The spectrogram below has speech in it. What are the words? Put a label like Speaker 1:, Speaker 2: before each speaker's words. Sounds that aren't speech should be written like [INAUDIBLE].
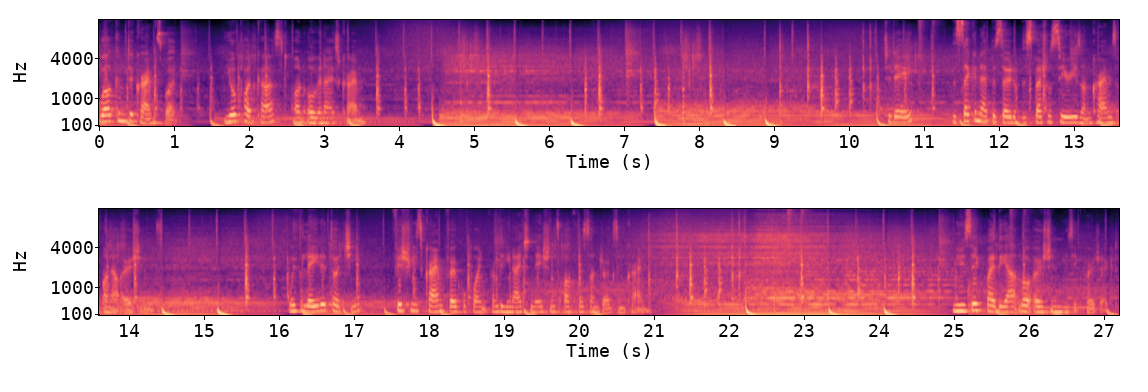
Speaker 1: Welcome to Crime Spot, your podcast on organized crime. Today, the second episode of the special series on crimes on our oceans. With Leida Tocci, fisheries crime focal point from the United Nations Office on Drugs and Crime. Music by the Outlaw Ocean Music Project.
